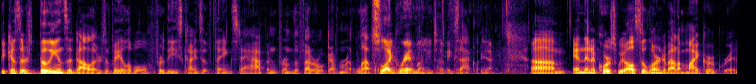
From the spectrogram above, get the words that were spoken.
Because there's billions of dollars available for these kinds of things to happen from the federal government level. So like grant money type. of thing. Exactly. Yeah. Um, and then, of course, we also learned about a microgrid.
